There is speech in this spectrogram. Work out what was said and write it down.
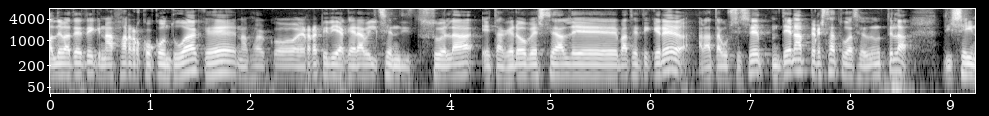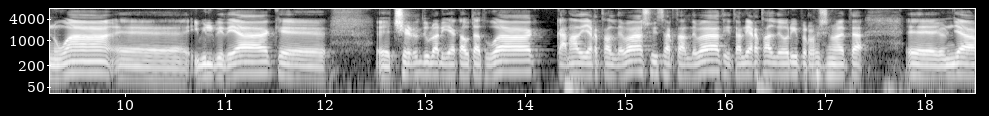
alde batetik Nafarroko kontuak, eh? Nafarroko errepidiak erabiltzen dituzuela, eta gero beste alde batetik ere, alata guztiz, eh? dena prestatua zeuden dutela, diseinua, eh, ibilbideak, eh, e, txerrendulariak hautatuak, Kanadiar talde bat, Suizar talde bat, Italiar talde hori profesional eta e, ja,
